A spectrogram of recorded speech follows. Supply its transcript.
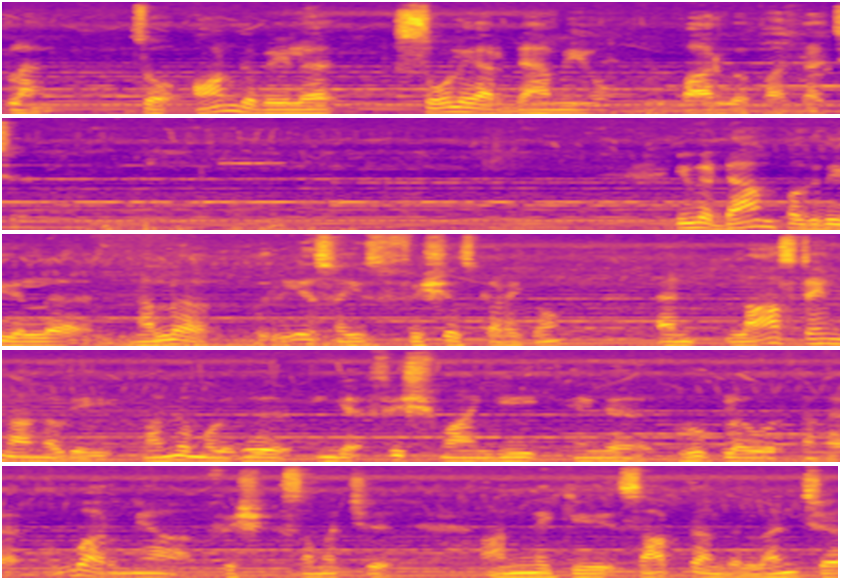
பிளான் ஸோ ஆன் த வேல சோலையார் டேமையும் ஒரு பார்வை பார்த்தாச்சு. இந்த டேம் பகுதிகளில் நல்ல பெரிய சைஸ் ஃபிஷ்ஷஸ் கிடைக்கும். அண்ட் லாஸ்ட் டைம் நாங்கள் அப்படி வந்த பொழுது இங்கே ஃபிஷ் வாங்கி எங்கள் குரூப்பில் ஒருத்தங்க ரொம்ப அருமையாக ஃபிஷ் சமைச்சு அன்னைக்கு சாப்பிட்ட அந்த லஞ்சை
